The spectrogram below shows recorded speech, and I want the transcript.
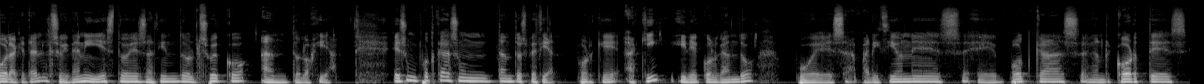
Hola, ¿qué tal? Soy Dani y esto es Haciendo el Sueco Antología. Es un podcast un tanto especial porque aquí iré colgando pues apariciones, eh, podcasts, cortes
